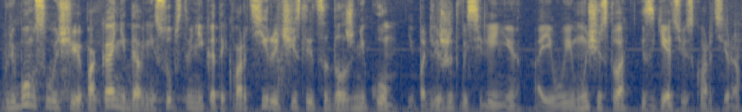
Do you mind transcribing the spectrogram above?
В любом случае, пока недавний собственник этой квартиры числится должником и подлежит выселению, а его имущество – изъятию из квартиры.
